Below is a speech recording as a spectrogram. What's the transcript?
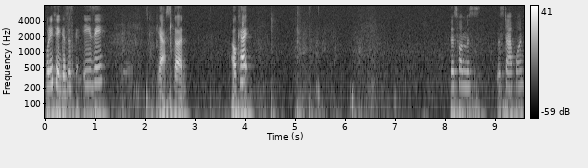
What do you think? Is this easy? Yes, good. Okay. This one, Mrs. The stop one?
